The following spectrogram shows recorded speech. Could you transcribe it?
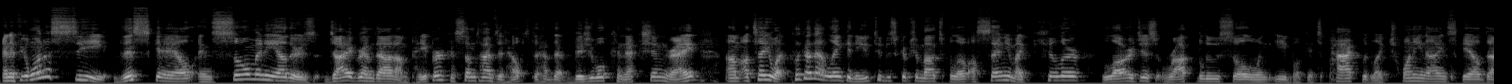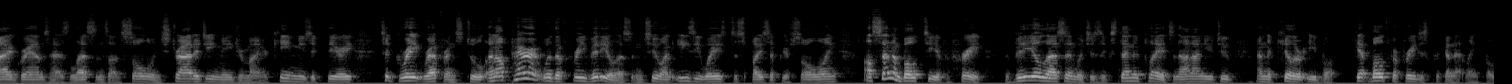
And if you want to see this scale and so many others diagrammed out on paper, because sometimes it helps to have that visual connection, right? Um, I'll tell you what, click on that link in the YouTube description box below. I'll send you my killer largest rock blues soloing ebook. It's packed with like 29 scale diagrams, has lessons on soloing strategy, major minor key music theory. It's a great reference tool. And I'll pair it with a free video lesson too on easy ways to spice up your soloing. I'll send them both to you for free. The video lesson, which is extended play, it's not on YouTube, and the killer ebook. Get both for free, just click on that link below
